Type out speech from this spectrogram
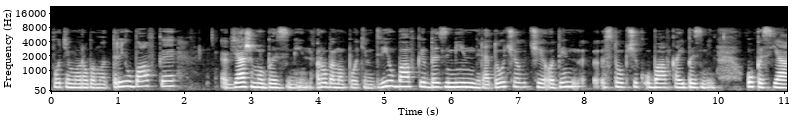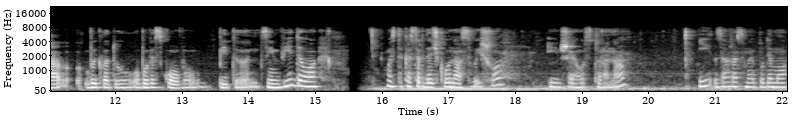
Потім робимо три убавки, в'яжемо без змін. Робимо потім дві убавки без змін, рядочок чи один е, стовпчик убавка і без змін. Опис я викладу обов'язково під е, цим відео. Ось таке сердечко у нас вийшло, інша його сторона. І зараз ми будемо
